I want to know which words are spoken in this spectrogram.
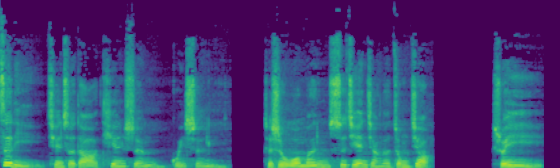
这里牵涉到天神、鬼神，这是我们世间讲的宗教，所以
